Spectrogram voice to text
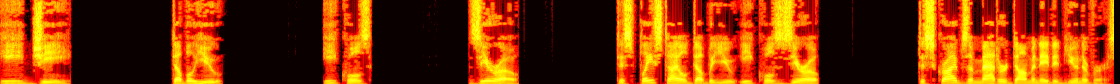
E.g. W equals 0 display style W equals 0 describes a matter dominated universe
